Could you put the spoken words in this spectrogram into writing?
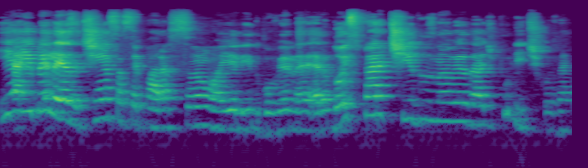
E aí, beleza, tinha essa separação aí ali do governo, né? Eram dois partidos, na verdade, políticos, né?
